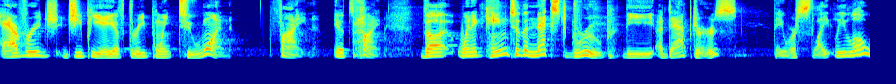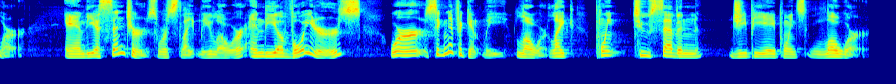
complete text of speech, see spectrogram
average GPA of 3.21. Fine. It's fine. The when it came to the next group, the adapters, they were slightly lower. And the assenters were slightly lower, and the avoiders were significantly lower, like 0.27 GPA points lower.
